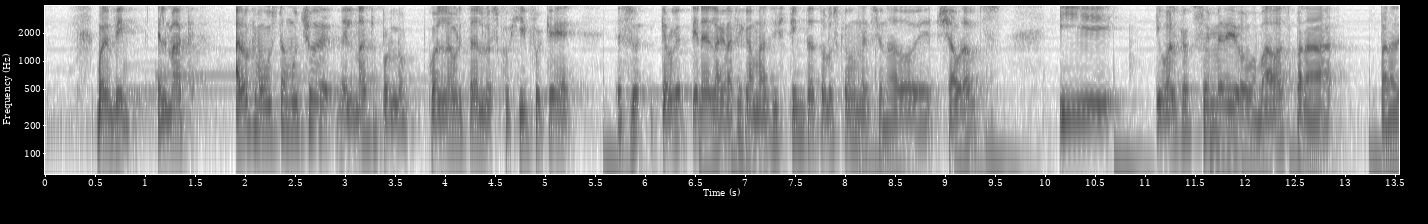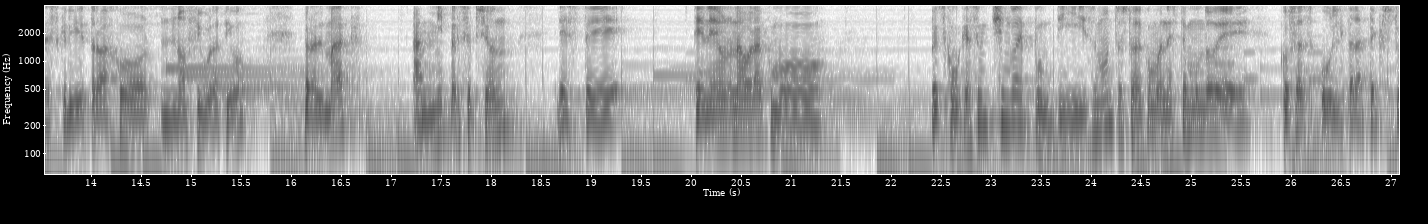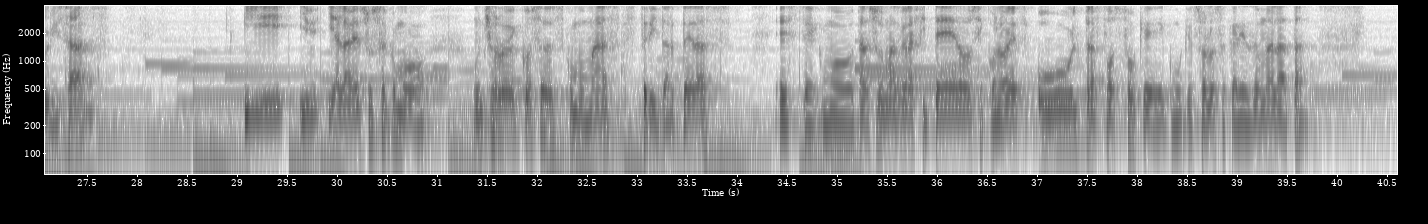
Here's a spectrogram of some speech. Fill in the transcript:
Bueno, en fin, el Mac. Algo que me gusta mucho de- del Mac y por lo cual ahorita lo escogí fue que eso, creo que tiene la gráfica más distinta a todos los que hemos mencionado de shoutouts. Y igual creo que soy medio babas para, para describir trabajo no figurativo. Pero el Mac, a mi percepción, este, tiene una hora como pues como que hace un chingo de puntillismo, entonces está como en este mundo de cosas ultra texturizadas y, y- a la vez usa como un chorro de cosas como más street arteras, este, como trazos más grafiteros y colores ultra fosfo que como que solo sacarías de una lata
